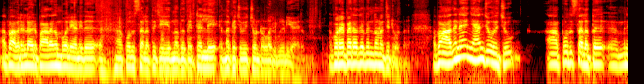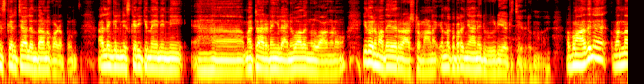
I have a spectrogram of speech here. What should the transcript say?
അപ്പോൾ അവരെല്ലാം ഒരു പാതകം പോലെയാണ് ഇത് പൊതുസ്ഥലത്ത് ചെയ്യുന്നത് തെറ്റല്ലേ എന്നൊക്കെ ചോദിച്ചുകൊണ്ടുള്ള ഒരു വീഡിയോ ആയിരുന്നു. കുറേ പേര് അത് പിന്തുണച്ചിട്ടുണ്ട്. അപ്പോൾ അതിനെ ഞാൻ ചോദിച്ചു പൊതുസ്ഥലത്ത് നിസ്കരിച്ചാൽ എന്താണ് കുഴപ്പം? അല്ലെങ്കിൽ നിസ്കരിക്കുന്നതിന് ഇനി മറ്റാരുടെങ്കിലും അനുവാദങ്ങൾ വാങ്ങണോ? ഇതൊരു മതേതര രാഷ്ട്രമാണ് എന്നൊക്കെ പറഞ്ഞ് ഞാനൊരു വീഡിയോ ഒക്കെ ചെയ്തിരുന്നു. അപ്പോൾ അതിന് വന്ന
